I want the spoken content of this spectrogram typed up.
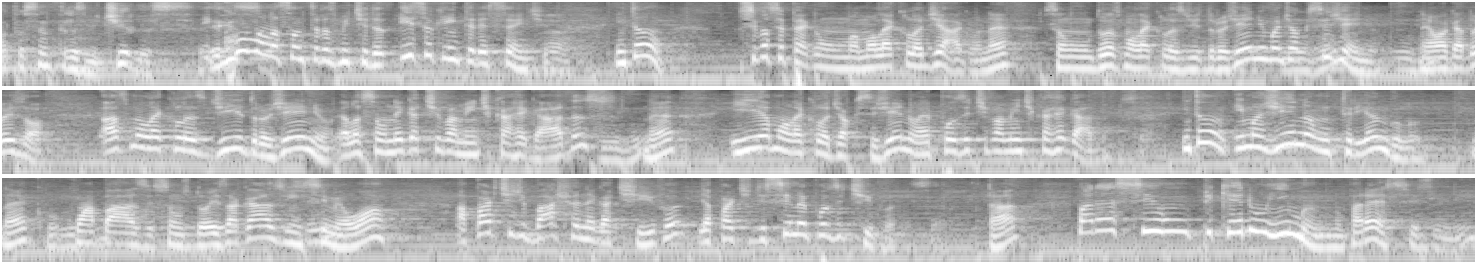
estão sendo transmitidas. E É como elas são transmitidas? Isso que é interessante. Então, se você pega uma molécula de água, né? São duas moléculas de hidrogênio e uma de oxigênio, né? O H2O. As moléculas de hidrogênio, elas são negativamente carregadas, né? E a molécula de oxigênio é positivamente carregada. Então, imagina um triângulo, né? Com, com a base são os dois Hs e em cima é o O. A parte de baixo é negativa e a parte de cima é positiva, tá? Parece um pequeno ímã, não parece? Sim.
